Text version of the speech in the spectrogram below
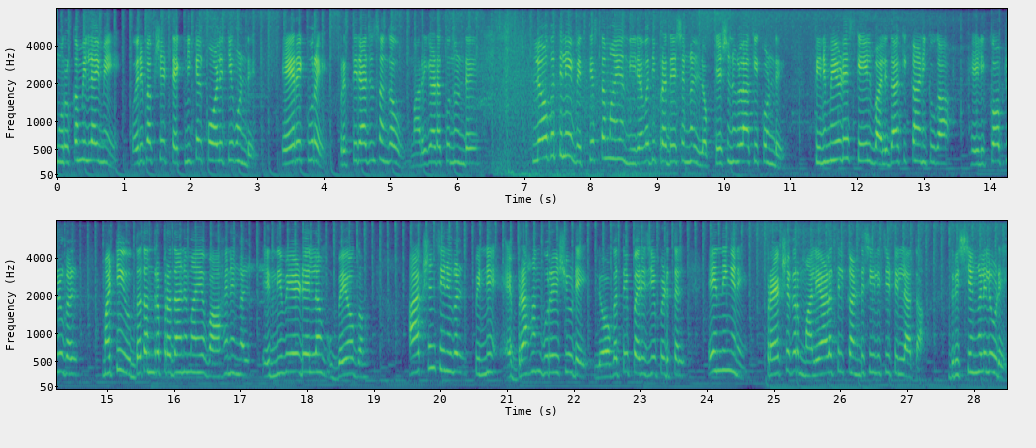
മുറുക്കമില്ലായ്മയെ ഒരുപക്ഷെ ടെക്നിക്കൽ ക്വാളിറ്റി കൊണ്ട് ഏറെക്കുറെ പൃഥ്വിരാജും സംഘവും മറികടക്കുന്നുണ്ട്. ലോകത്തിലെ വ്യത്യസ്തമായ നിരവധി പ്രദേശങ്ങൾ ലൊക്കേഷനുകളാക്കിക്കൊണ്ട് സിനിമയുടെ സ്കെയിൽ വലുതാക്കി കാണിക്കുക ഹെലികോപ്റ്ററുകൾ മറ്റ് യുദ്ധതന്ത്രപ്രധാനമായ വാഹനങ്ങൾ എന്നിവയുടെ എല്ലാം ഉപയോഗം ആക്ഷൻ സീനുകൾ പിന്നെ എബ്രഹാം ഖുറേഷിയുടെ ലോകത്തെ പരിചയപ്പെടുത്തൽ എന്നിങ്ങനെ പ്രേക്ഷകർ മലയാളത്തിൽ കണ്ടു ശീലിച്ചിട്ടില്ലാത്ത ദൃശ്യങ്ങളിലൂടെ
